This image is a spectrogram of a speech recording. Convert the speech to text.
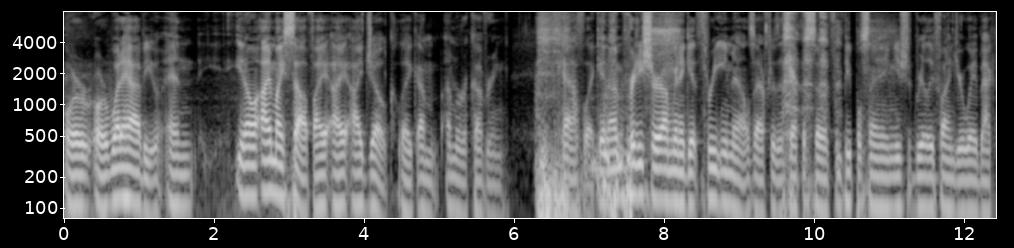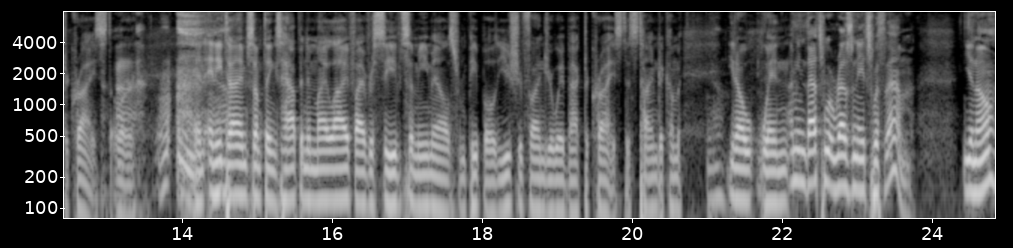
or or what have you. And you know, I myself, I, I, I joke like I'm I'm a recovering Catholic, and I'm pretty sure I'm going to get three emails after this episode from people saying you should really find your way back to Christ. Or, ah. and anytime something's happened in my life, I've received some emails from people. You should find your way back to Christ. It's time to come. Yeah. You know when. I mean, that's what resonates with them you know?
